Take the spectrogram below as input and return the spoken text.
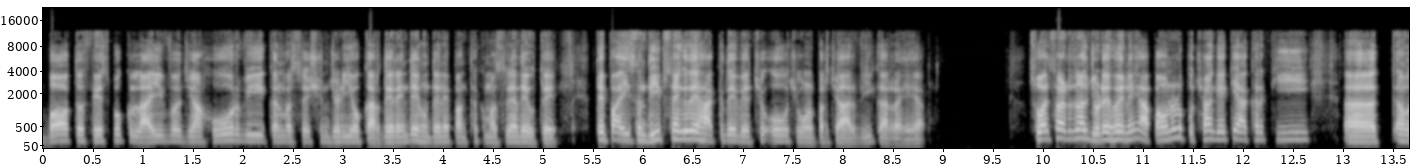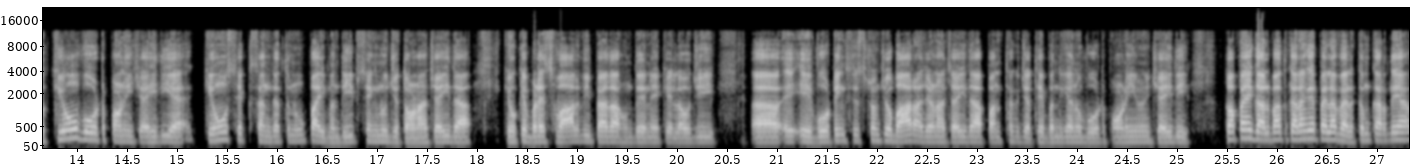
ਬਹੁਤ ਫੇਸਬੁੱਕ ਲਾਈਵ ਜਾਂ ਹੋਰ ਵੀ ਕਨਵਰਸੇਸ਼ਨ ਜਿਹੜੀ ਉਹ ਕਰਦੇ ਰਹਿੰਦੇ ਹੁੰਦੇ ਨੇ ਪੰਥਕ ਮਸਲਿਆਂ ਦੇ ਉੱਤੇ। ਤੇ ਭਾਈ ਸੰਦੀਪ ਸਿੰਘ ਦੇ ਹੱਕ ਦੇ ਵਿੱਚ ਉਹ ਚੋਣ ਪ੍ਰਚਾਰ ਵੀ ਕਰ ਰਹੇ ਆ। ਸੋ ਅੱਜ ਸਾਡੇ ਨਾਲ ਜੁੜੇ ਹੋਏ ਨੇ। ਆਪਾਂ ਉਹਨਾਂ ਨੂੰ ਪੁੱਛਾਂਗੇ ਕਿ ਆਖਰ ਕੀ ਕਿਉਂ ਵੋਟ ਪਾਉਣੀ ਚਾਹੀਦੀ ਹੈ? ਕਿਉਂ ਸਿੱਖ ਸੰਗਤ ਨੂੰ ਭਾਈ ਮਨਦੀਪ ਸਿੰਘ ਨੂੰ ਜਿਤਾਉਣਾ ਚਾਹੀਦਾ? ਕਿਉਂਕਿ ਬੜੇ ਸਵਾਲ ਵੀ ਪੈਦਾ ਹੁੰਦੇ ਨੇ ਕਿ ਲਓ ਜੀ ਅ, ਇਹ ਇਹ VOTING ਸਿਸਟਮ ਚੋਂ ਬਾਹਰ ਆ ਜਾਣਾ ਚਾਹੀਦਾ। ਪੰਥਕ ਜਥੇਬੰਦੀਆਂ ਨੂੰ ਵੋਟ ਪਾਉਣੀ ਨਹੀਂ ਚਾਹੀਦੀ। ਤਾਂ ਆਪਾਂ ਇਹ ਗੱਲਬਾਤ ਕਰਾਂਗੇ। ਪਹਿਲਾਂ ਵੈਲਕਮ ਕਰਦੇ ਹਾਂ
